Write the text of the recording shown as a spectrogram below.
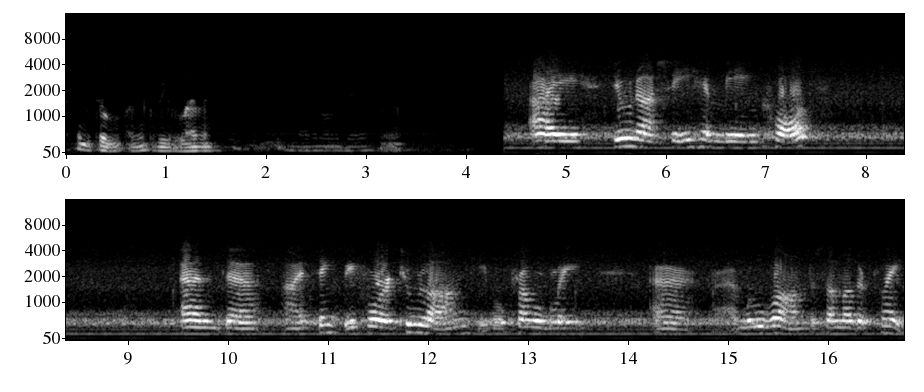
I think it's a, I think it'll be 11. I do not see him being caught. And uh, I think before too long he will probably uh, move on to some other place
